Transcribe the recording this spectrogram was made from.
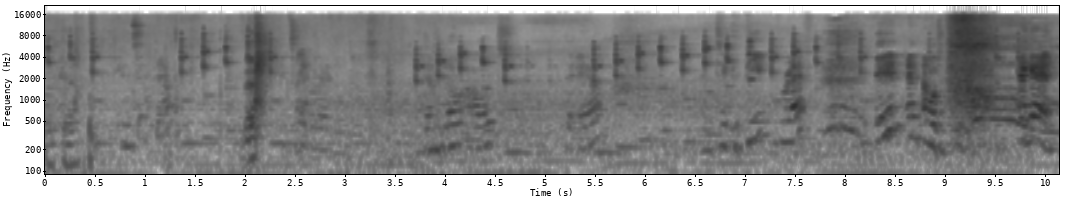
Okay. Can sit there? Yes. Then blow out the air and take a deep breath in and out. Again.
